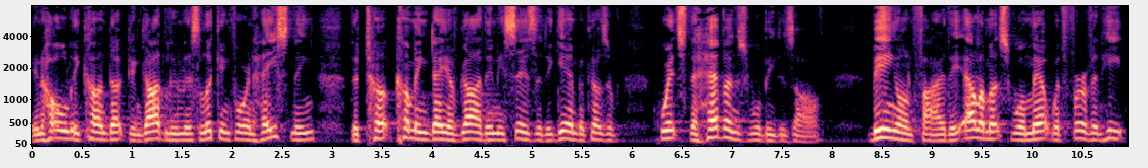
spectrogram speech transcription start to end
in holy conduct and godliness, looking for and hastening the t- coming day of God? Then he says it again, because of which the heavens will be dissolved being on fire. The elements will melt with fervent heat.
